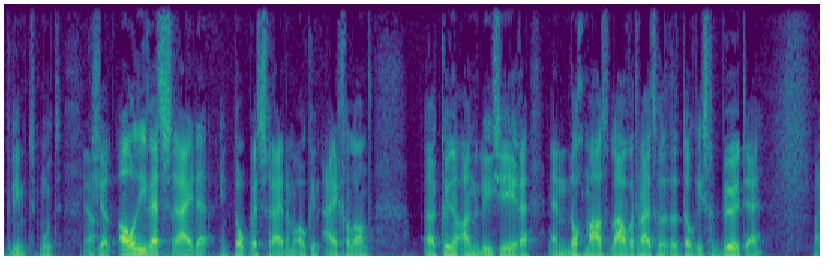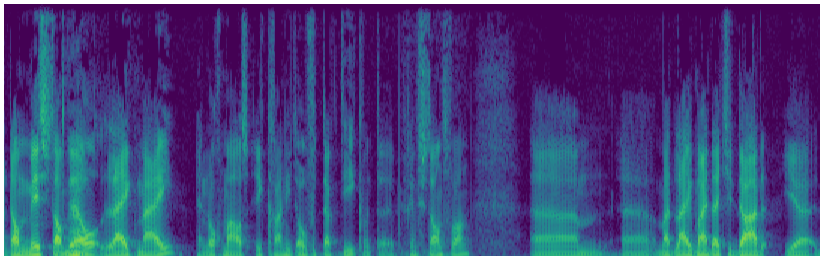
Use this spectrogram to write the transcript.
Glimt moet. Ja. Dus je had al die wedstrijden, in topwedstrijden, maar ook in eigen land, eh, kunnen analyseren. En nogmaals, laten we ervan uitgaan dat het ook is gebeurd, hè. Maar dan mist dan Ja. wel, lijkt mij, en nogmaals, ik ga niet over tactiek, want daar heb ik geen verstand van. Ehm, eh, maar het lijkt mij dat je daar, je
